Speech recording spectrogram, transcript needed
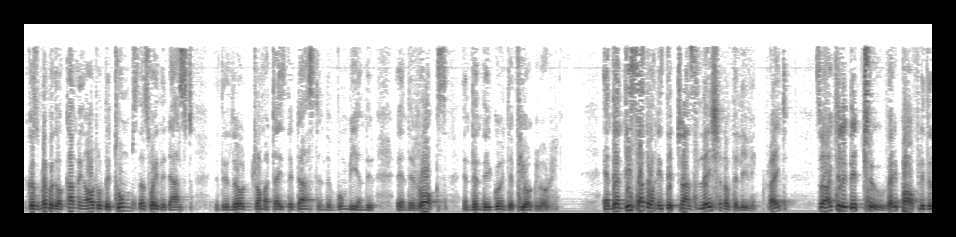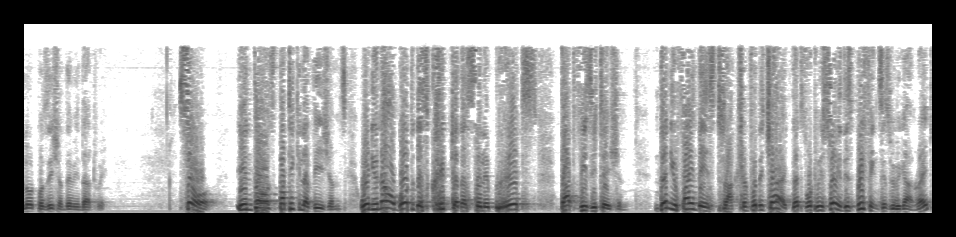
Because remember, they were coming out of the tombs, that's why the dust, the Lord dramatized the dust and the vumbi and the, and the rocks, and then they go into pure glory. And then this other one is the translation of the living, right? So actually the two, very powerfully, the Lord positioned them in that way. So, in those particular visions, when you now go to the scripture that celebrates that visitation, then you find the instruction for the church. That's what we saw in this briefing since we began, right?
